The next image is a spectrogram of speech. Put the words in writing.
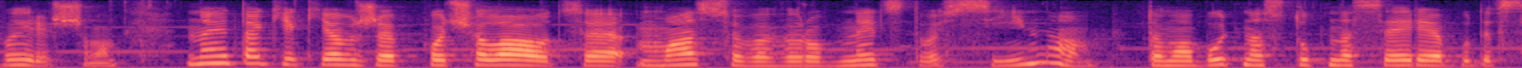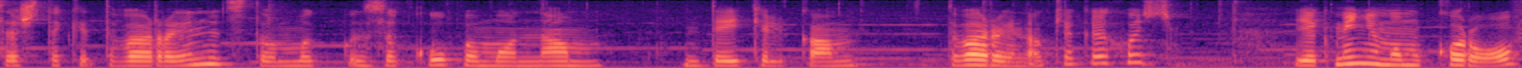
вирішимо. Ну і так як я вже почала оце масове виробництво сіна, то, мабуть, наступна серія буде все ж таки тваринництво. Ми закупимо нам декілька тваринок якихось, як мінімум коров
